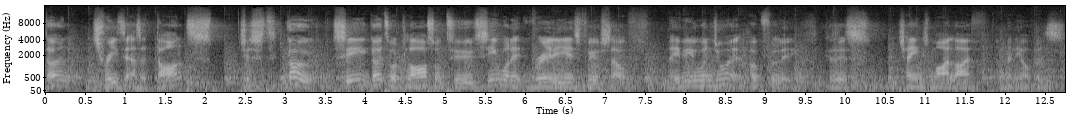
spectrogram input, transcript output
Don't treat it as a dance. Just go, see, go to a class or two, see what it really is for yourself. Maybe you'll enjoy it, hopefully, because it's changed my life and many others.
